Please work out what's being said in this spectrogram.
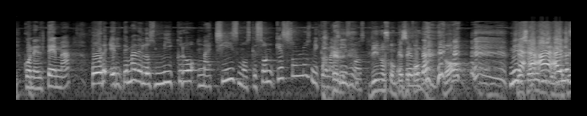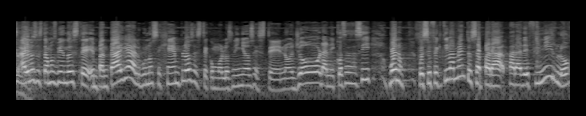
con el tema por el tema de los micromachismos, que son ¿qué son los micromachismos? dinos con qué se comen, ¿no? Mira, ahí los, ahí los, estamos viendo este en pantalla algunos ejemplos, este como los niños este no lloran y cosas así. Bueno, pues efectivamente, o sea, para para, definirlo,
